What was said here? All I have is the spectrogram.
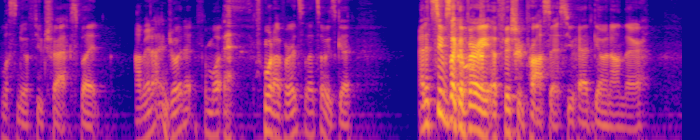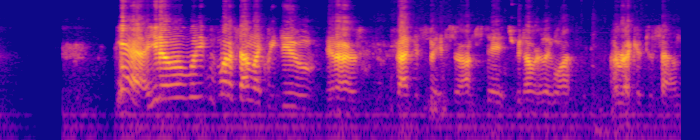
listen to a few tracks, but I mean, I enjoyed it from what from what I've heard, so that's always good. And it seems like a very uh, efficient process you had going on there. yeah, you know, we, we want to sound like we do in our practice space or on stage. We don't really want a record to sound,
